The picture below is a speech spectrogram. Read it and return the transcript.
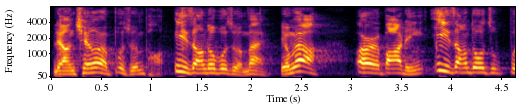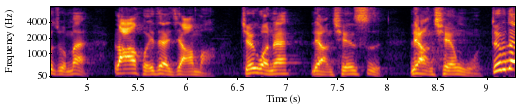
两千二不准跑，一张都不准卖，有没有？二八零一张都不准卖，拉回再加码，结果呢？两千四。两千五，对不对？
